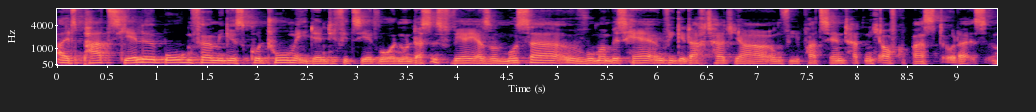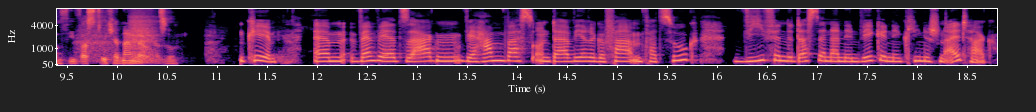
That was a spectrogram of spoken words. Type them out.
als partielle bogenförmige Skotome identifiziert wurden. Und das wäre ja so ein Muster, wo man bisher irgendwie gedacht hat, ja, irgendwie Patient hat nicht aufgepasst oder ist irgendwie was durcheinander oder so. Okay, ähm, wenn wir jetzt sagen, wir haben was und da wäre Gefahr im Verzug, wie findet das denn dann den Weg in den klinischen Alltag?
